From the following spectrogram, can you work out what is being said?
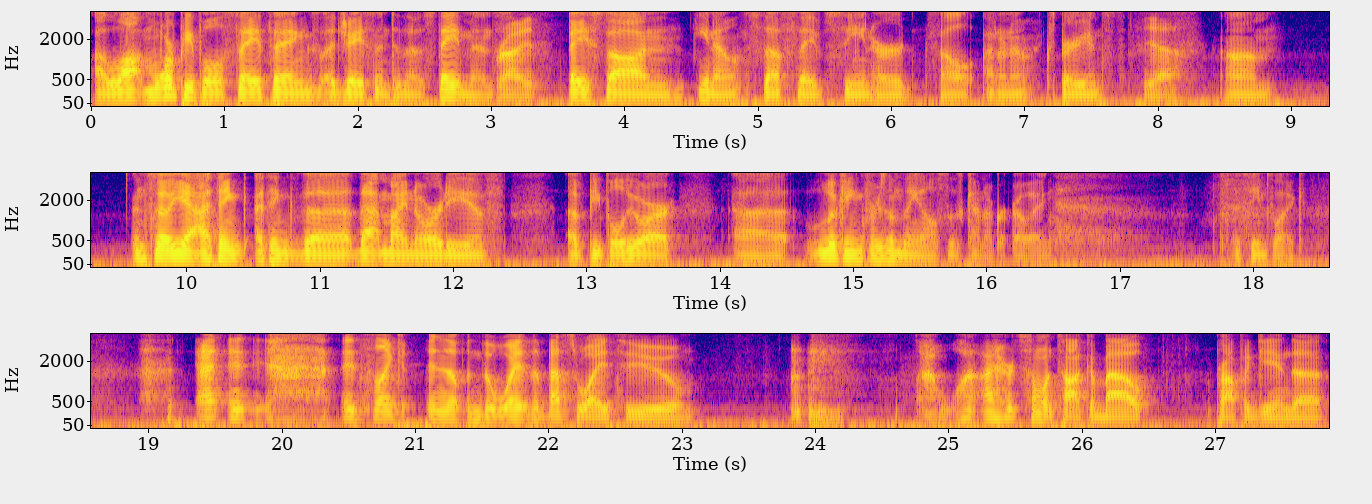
a lot more people say things adjacent to those statements Right. based on, you know, stuff they've seen, heard, felt, I don't know, experienced. yeah, Um, And so yeah, I think I think the that minority of of people who are uh, looking for something else is kind of growing. It seems like. It's like in the, in the way the best way to. what I heard someone talk about propaganda,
